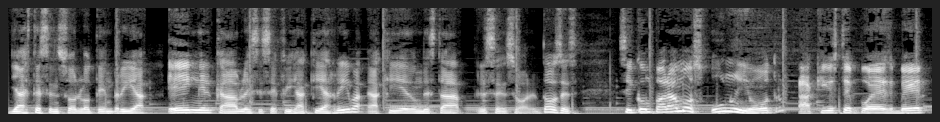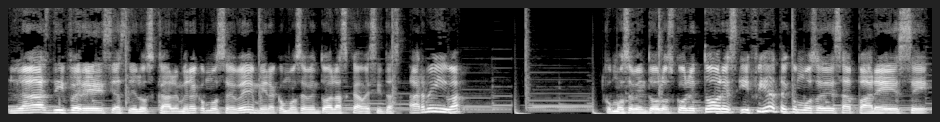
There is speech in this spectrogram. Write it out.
Ya este sensor lo tendría en el cable. Si se fija aquí arriba aquí es donde está el sensor. Entonces si comparamos uno y otro, aquí usted puede ver las diferencias de los cables. Mira cómo se ve, mira cómo se ven todas las cabecitas arriba cómo se ven todos los conectores y fíjate cómo se desaparece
